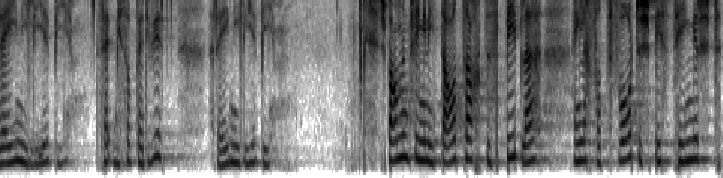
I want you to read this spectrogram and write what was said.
reine Liebe. Das hat mich so berührt. Reine Liebe. Spannend finde ich die Tatsache, dass die Bibel eigentlich von zuvorderst bis zuhinterst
